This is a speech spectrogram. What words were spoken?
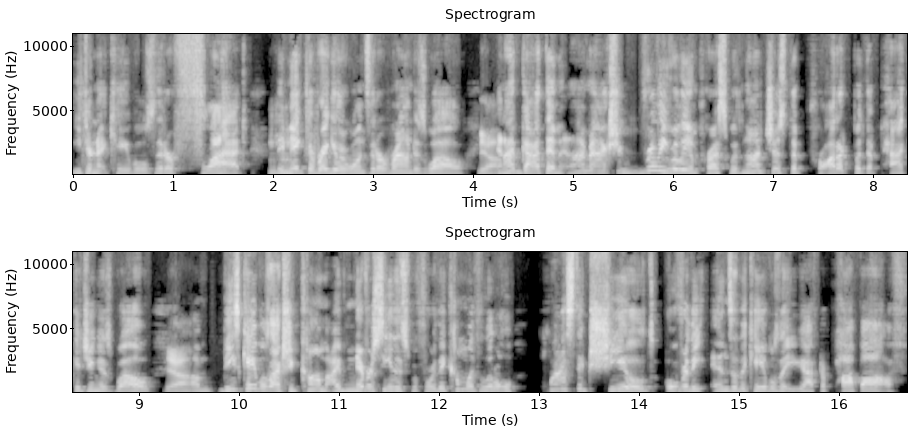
Ethernet cables that are flat. They Mhm. make the regular ones that are round as well. Yeah. And I've got them, and I'm actually really, really impressed with not just the product, but the packaging as well. yeah. Um, these cables actually come, I've never seen this before. They come with little plastic shields over the ends of the cables that you have to pop off,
